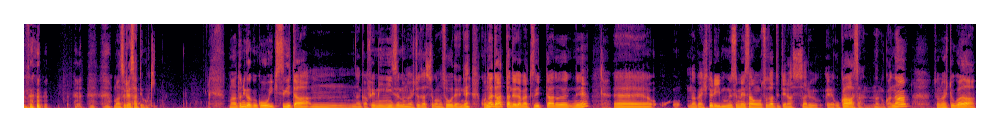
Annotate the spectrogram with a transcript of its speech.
まあそれはさておき。まあとにかくこう行き過ぎたうんなんかフェミニズムの人たちとかもそうだよね。この間あったんだよ。だからツイッターのね、えーなんか一人娘さんを育ててらっしゃる、えーお母さんなのかな。その人が、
